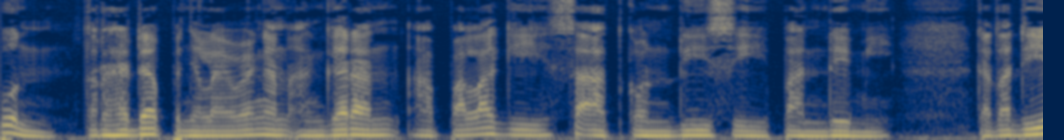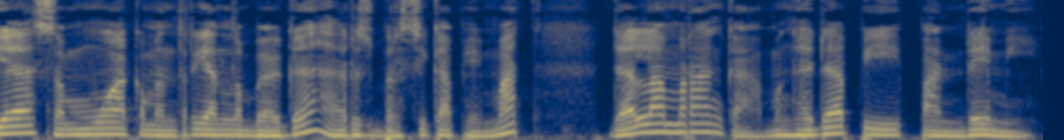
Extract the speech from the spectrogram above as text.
pun terhadap penyelewengan anggaran apalagi saat kondisi pandemi. Kata dia, semua kementerian lembaga harus bersikap hemat dalam rangka menghadapi pandemi.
